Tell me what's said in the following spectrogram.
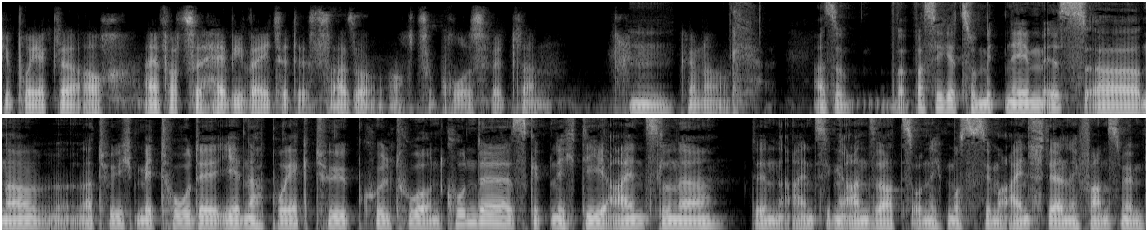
die Projekte auch einfach zu heavy-weighted ist, also auch zu groß wird dann. Mhm. Genau. Also was ich jetzt so mitnehmen ist, äh, ne, natürlich Methode je nach Projekttyp, Kultur und Kunde. Es gibt nicht die einzelne den einzigen Ansatz und ich muss es immer einstellen. Ich fand es mit dem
